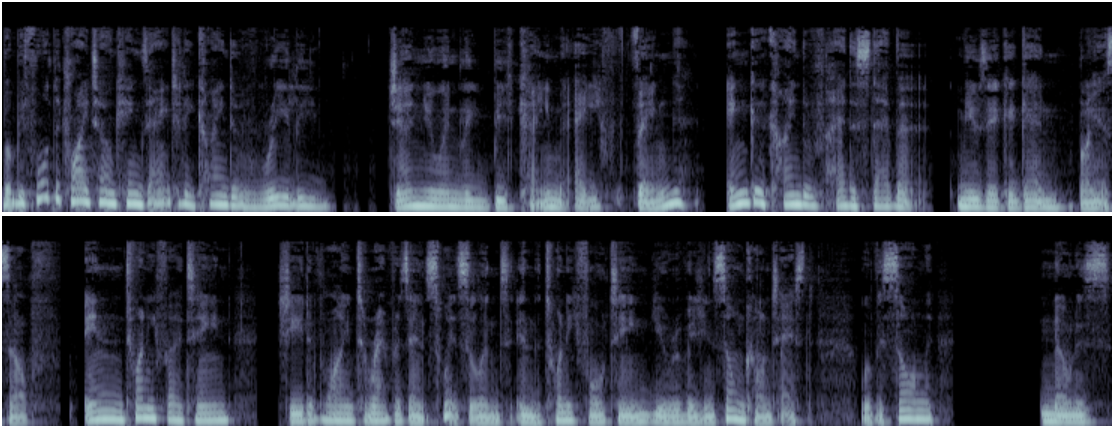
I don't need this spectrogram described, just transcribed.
But before the Tritone Kings actually kind of really genuinely became a thing, Inga kind of had a stab at music again by herself. In 2013, she'd applied to represent Switzerland in the 2014 Eurovision Song Contest with a song known as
